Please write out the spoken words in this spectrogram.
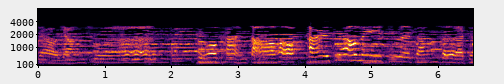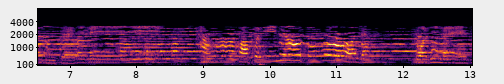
小阳春，我看到二小妹子长得真水灵，她花会鸟多呀，我的妹子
